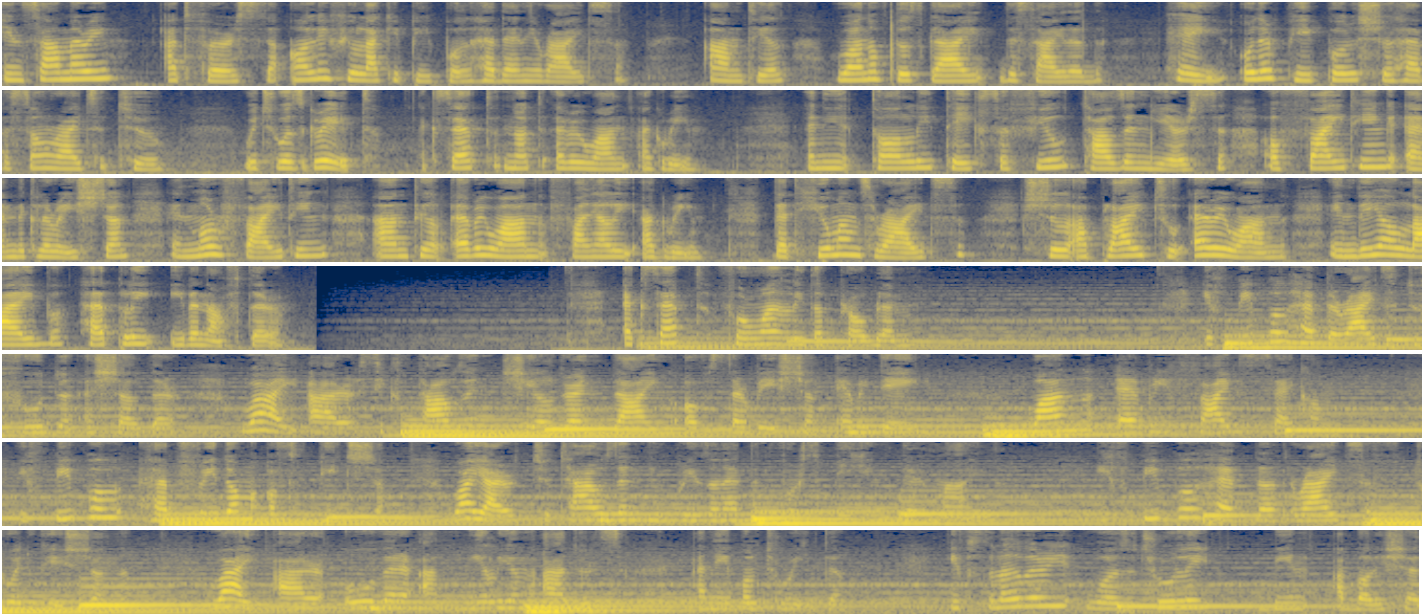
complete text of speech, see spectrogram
In summary, at first, only a few lucky people had any rights, until one of those guys decided, hey, other people should have some rights too, which was great, except not everyone agree. And it only takes a few thousand years of fighting and declaration and more fighting until everyone finally agree that human rights should apply to everyone in their live happily even after. Except for one little problem. If people have the right to food and shelter, why are 6,000 children dying of starvation every day? One every five seconds. If people have freedom of speech, why are 2,000 imprisoned for speaking their mind? If people had the rights to education, why are over a million adults unable to read? If slavery was truly being abolished,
